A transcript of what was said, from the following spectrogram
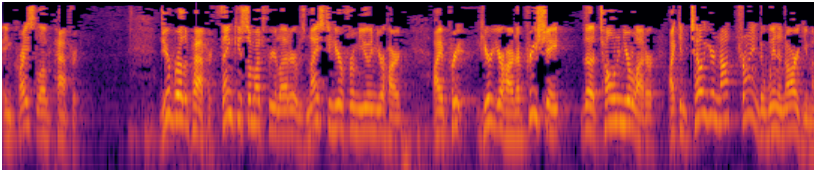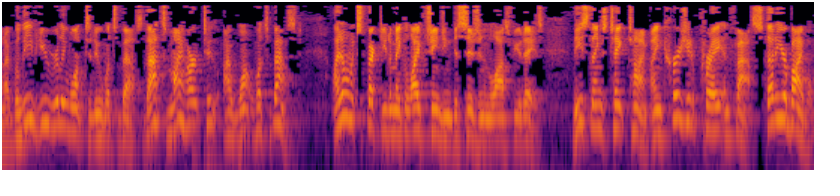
in Christ's love, Patrick. Dear Brother Patrick, thank you so much for your letter. It was nice to hear from you and your heart. I appre- hear your heart. I appreciate the tone in your letter. I can tell you're not trying to win an argument. I believe you really want to do what's best. That's my heart too. I want what's best. I don't expect you to make a life changing decision in the last few days. These things take time. I encourage you to pray and fast. Study your Bible.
